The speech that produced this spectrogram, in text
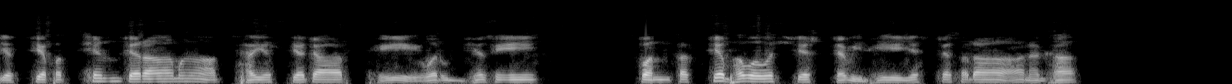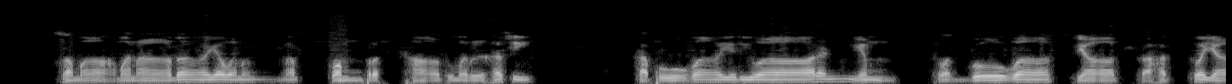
यस्य पथ्यम् च रामार्थयस्य चार्थे वरुध्यसे त्वम् तस्य भववश्यश्च विधेयश्च सदा नघ समामनादायवनम् न त्वम् प्रस्थातुमर्हसि। तपो वा यदि वारण्यम् स्वर्गो वा स्यात् सह त्वया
